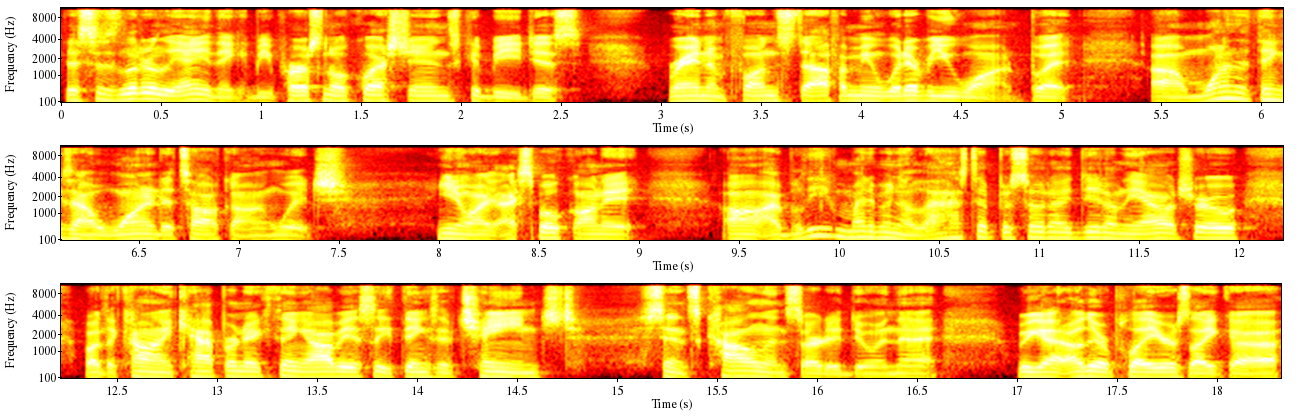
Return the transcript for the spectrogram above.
This is literally anything. It could be personal questions, could be just random fun stuff. I mean, whatever you want. But um, one of the things I wanted to talk on, which, you know, I, I spoke on it. Uh, I believe it might have been the last episode I did on the outro about the Colin Kaepernick thing. Obviously, things have changed since Colin started doing that. We got other players like uh,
